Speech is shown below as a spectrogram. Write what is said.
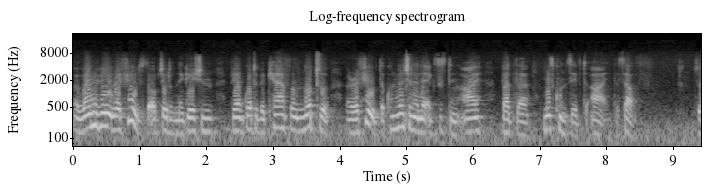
uh, when we refute the object of negation we have got to be careful not to uh, refute the conventionally existing I, but the misconceived I, the self. So,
